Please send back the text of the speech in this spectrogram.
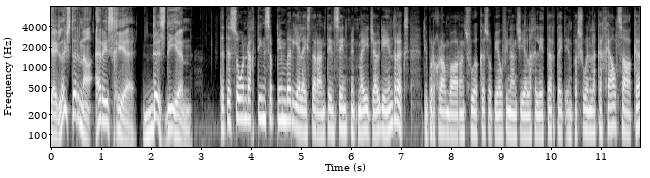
Jy luister na RSG. Dis die een. Dit is Sondag 10 September. Jy luister aan Ten Cent met my Jody Hendriks, die program waar ons fokus op jou finansiële geletterdheid en persoonlike geldsaake.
